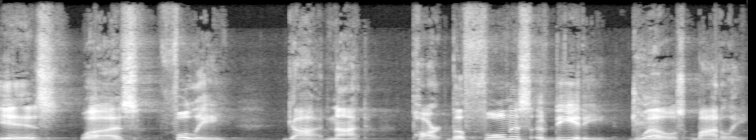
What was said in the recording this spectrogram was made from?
is, was fully God, not part. The fullness of deity dwells bodily.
